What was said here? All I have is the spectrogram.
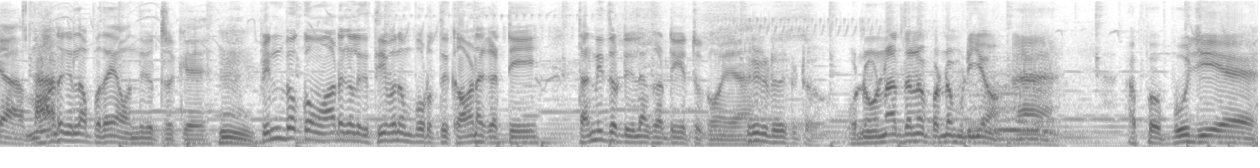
ஐயா மாடுகள்லாம் அப்பதான் வந்துகிட்டு இருக்கு ம். பின்பக்கம் மாடுகளுக்கு தீவனம் போடுறது கவனை கட்டி தண்ணி தொட்டி எல்லாம் கட்டிக்கிட்டு இருக்கோம் ஐயா. இருக்கட்டும் இருக்கட்டும். ஒன்று ஒன்றா தானே பண்ண முடியும். ஆ. அப்போ பூஜையை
